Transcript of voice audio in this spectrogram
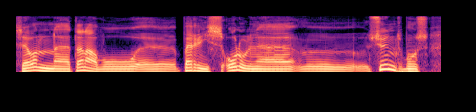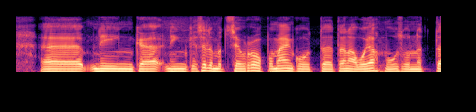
see on äh, tänavu äh, päris oluline äh, sündmus ning, ning selles mõttes Euroopa mängud tänavu jah, ma usun, et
